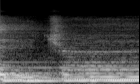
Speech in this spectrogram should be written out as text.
say try.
